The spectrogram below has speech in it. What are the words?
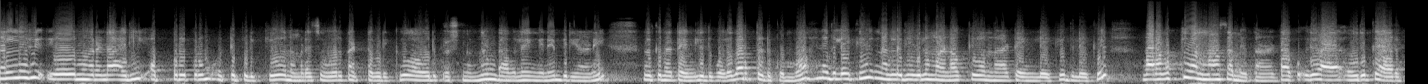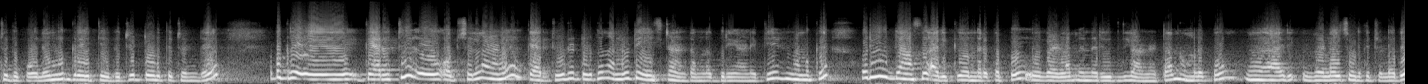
നല്ലൊരു എന്ന് പറയുന്ന അരി അപ്പുറപ്പുറം ഒട്ടിപ്പിടിക്കുകയോ നമ്മുടെ ചോറ് കട്ട പിടിക്കുകയോ ആ ഒരു പ്രശ്നമൊന്നും ഉണ്ടാവില്ല. ഇങ്ങനെ ബിരിയാണി വെക്കുന്ന ടൈമിൽ ഇതുപോലെ വറുത്തെടുക്കുമ്പോൾ ഇനി ഇതിലേക്ക് നല്ല രീതിയിൽ മണമൊക്കെ വന്ന ആ ടൈമിലേക്ക് ഇതിലേക്ക് വറവൊക്കെ വന്ന ആ സമയത്താണ് കേട്ടോ. ഒരു ഒരു ക്യാരറ്റ് ഇതുപോലെ ഒന്ന് ഗ്രേറ്റ് ചെയ്തിട്ട് ഇട്ട് കൊടുത്തിട്ടുണ്ട്. അപ്പൊ ക്യാരറ്റ് ഓപ്ഷനിലാണ് ക്യാരറ്റ് കൂടി ഇട്ട് കൊടുത്താൽ നല്ലൊരു ടേസ്റ്റ് ആണ് കേട്ടോ നമ്മളെ ബിരിയാണിക്ക്. നമുക്ക് ഒരു ഗ്ലാസ് അരിക്ക് ഒന്നര കപ്പ് വെള്ളം എന്ന രീതിയിലാണ് കേട്ടോ നമ്മളിപ്പോൾ അരി വെള്ളം ഒഴിച്ച് കൊടുത്തിട്ടുള്ളത്.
